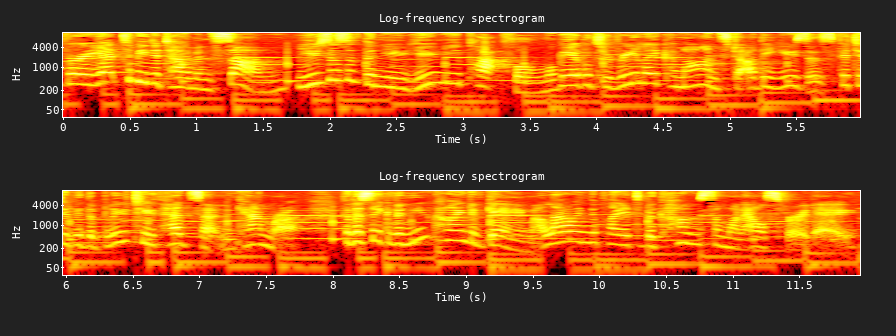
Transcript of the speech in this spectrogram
For a yet to be determined sum, users of the new YouMe platform will be able to relay commands to other users fitted with a Bluetooth headset and camera for the sake of a new kind of game, allowing the player to become someone else for a day.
